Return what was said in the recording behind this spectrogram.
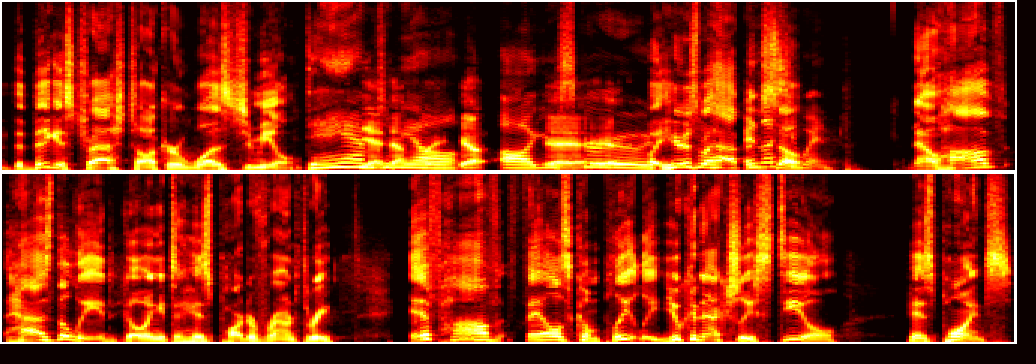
the biggest trash talker was Jamil. Damn, Yeah, Jamil. definitely. Yep. Oh, you're Yeah, yeah, yeah. screwed. But here's what happened. Unless so you win. Now Hav has the lead going into his part of round three. If Hav fails completely, you can actually steal his points.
